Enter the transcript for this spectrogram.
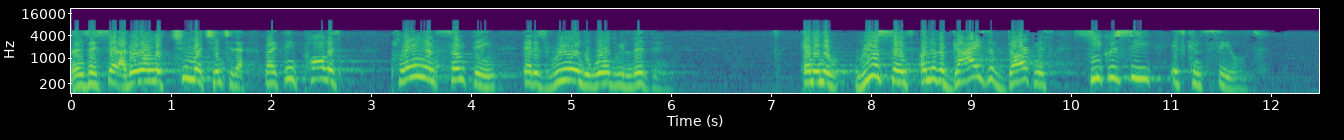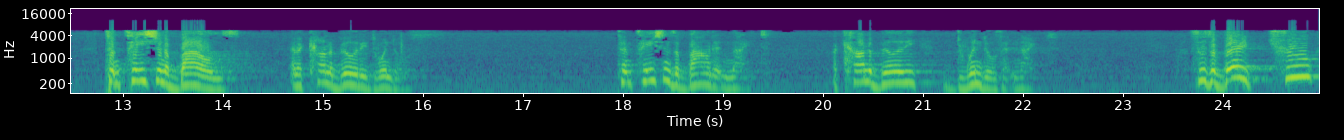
As I said, I don't want to look too much into that, but I think Paul is playing on something that is real in the world we live in. And in a real sense, under the guise of darkness, secrecy is concealed. Temptation abounds and accountability dwindles. Temptations abound at night. Accountability dwindles at night. So it's a very true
